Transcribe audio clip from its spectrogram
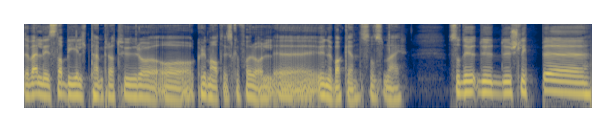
Det er veldig stabil temperatur og, og klimatiske forhold eh, under bakken, sånn som det er. Så du, du, du slipper eh,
